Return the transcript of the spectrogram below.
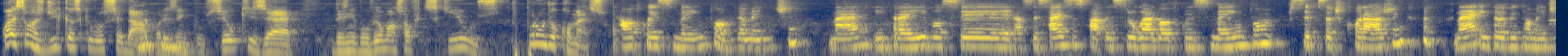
Quais são as dicas que você dá, uhum. por exemplo, se eu quiser desenvolver uma soft skills, por onde eu começo? Autoconhecimento, obviamente né? E para aí você acessar esse, esse lugar do autoconhecimento, você precisa de coragem, né? Então, eventualmente,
